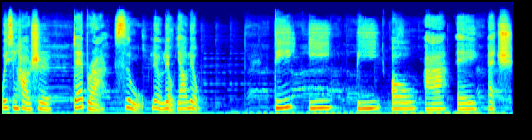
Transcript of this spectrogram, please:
微信号是 Debra 四五六六幺六，D E B O R A H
